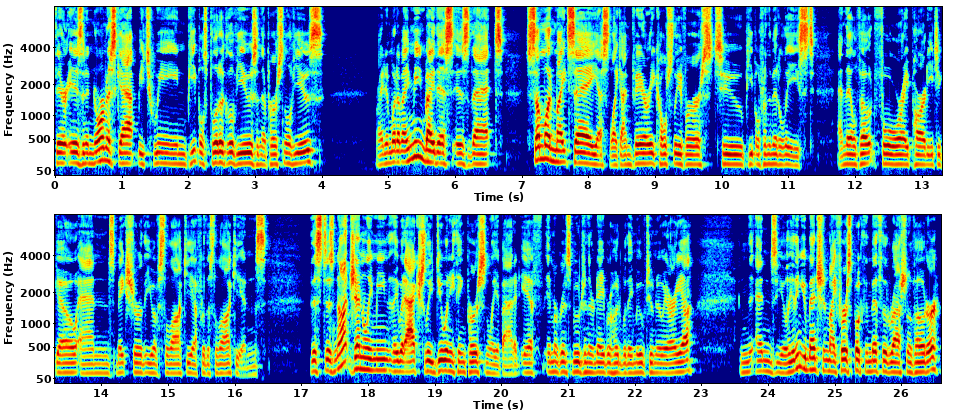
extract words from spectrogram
there is an enormous gap between people's political views and their personal views, right? And what I mean by this is that someone might say, yes, like I'm very culturally averse to people from the Middle East, and they'll vote for a party to go and make sure that you have Slovakia for the Slovakians. This does not generally mean that they would actually do anything personally about it. If immigrants moved in their neighborhood, would they move to a new area? And, and you know, I think you mentioned my first book, The Myth of the Rational Voter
